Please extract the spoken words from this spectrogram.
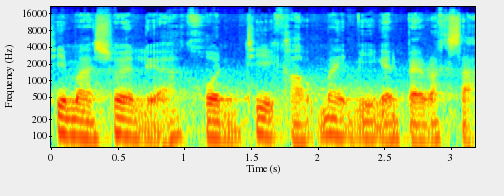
ที่มาช่วยเหลือคนที่เขาไม่มีเงินไปรักษา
